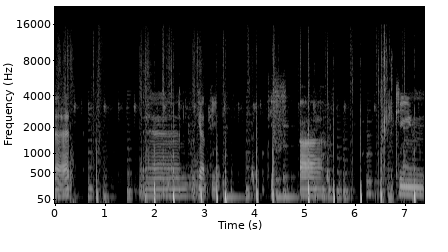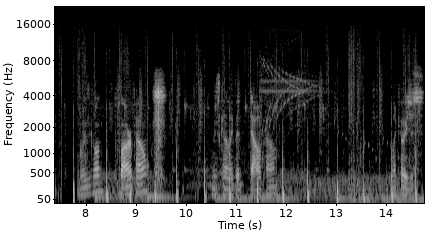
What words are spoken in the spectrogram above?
that. And we got the the uh the keen what is it called? Flower Pow? He's kinda like the Dow Pal. I like how he just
